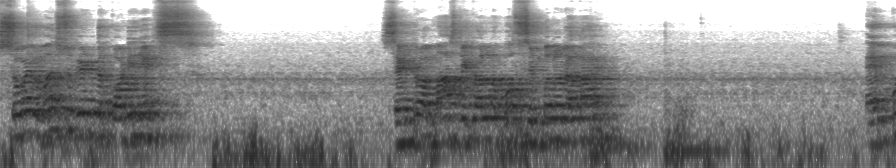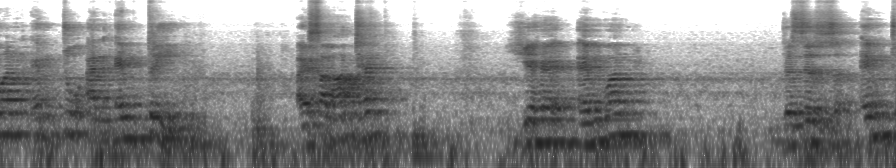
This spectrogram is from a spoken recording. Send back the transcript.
so well once to get the coordinates centre of mass निकालना बहुत सिंपल हो जाता है. M1, M2 एंड M3 ऐसा मार्क है? यह है M1 दिस इज़ M2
